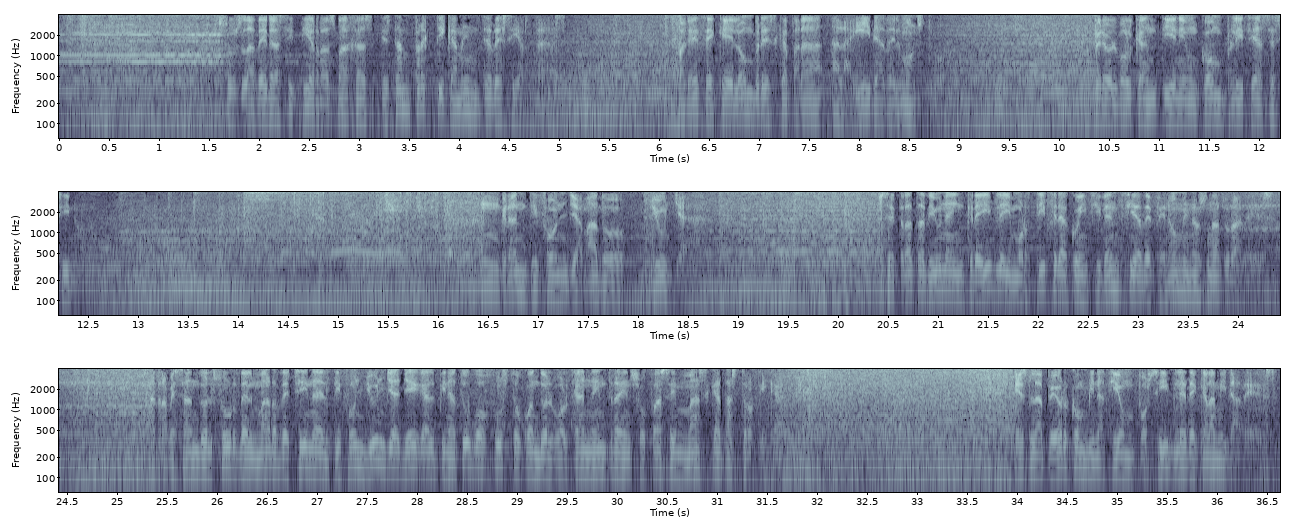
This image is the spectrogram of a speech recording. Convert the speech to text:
Sus laderas y tierras bajas están prácticamente desiertas. Parece que el hombre escapará a la ira del monstruo. Pero el volcán tiene un cómplice asesino. Un gran tifón llamado Yunya. Se trata de una increíble y mortífera coincidencia de fenómenos naturales. Atravesando el sur del mar de China, el tifón Yunya llega al Pinatubo justo cuando el volcán entra en su fase más catastrófica. Es la peor combinación posible de calamidades.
